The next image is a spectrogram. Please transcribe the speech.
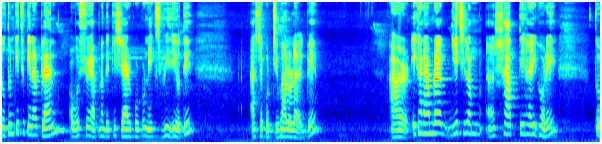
নতুন কিছু কেনার প্ল্যান অবশ্যই আপনাদেরকে শেয়ার করব নেক্সট ভিডিওতে আশা করছি ভালো লাগবে। আর এখানে আমরা গিয়েছিলাম সাত তিহারি ঘরে। তো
